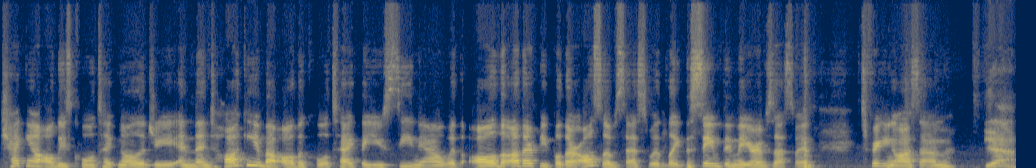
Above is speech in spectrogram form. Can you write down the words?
checking out all these cool technology, and then talking about all the cool tech that you see now with all the other people that are also obsessed with like the same thing that you're obsessed with. It's freaking awesome. Yeah.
